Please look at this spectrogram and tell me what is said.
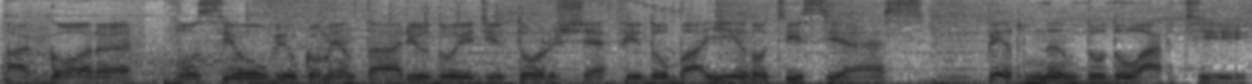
Agora você ouve o comentário do editor-chefe do Bahia Notícias, Fernando Duarte.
